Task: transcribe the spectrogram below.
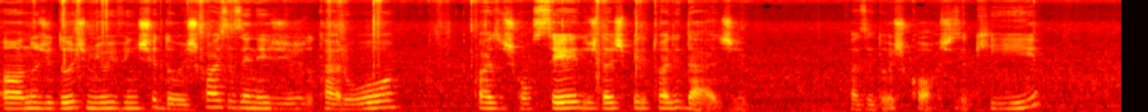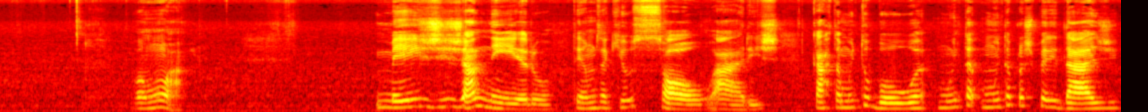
ano de 2022. Quais as energias do tarô? Quais os conselhos da espiritualidade? Vou fazer dois cortes aqui. Vamos lá. Mês de janeiro, temos aqui o Sol, Ares. Carta muito boa, muita, muita prosperidade,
